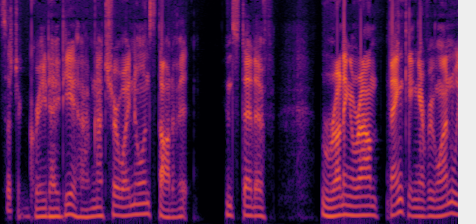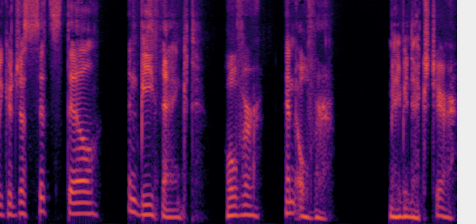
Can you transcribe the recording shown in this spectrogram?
Such a great idea. I'm not sure why no one's thought of it. Instead of running around thanking everyone, we could just sit still and be thanked over and over. Maybe next year.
